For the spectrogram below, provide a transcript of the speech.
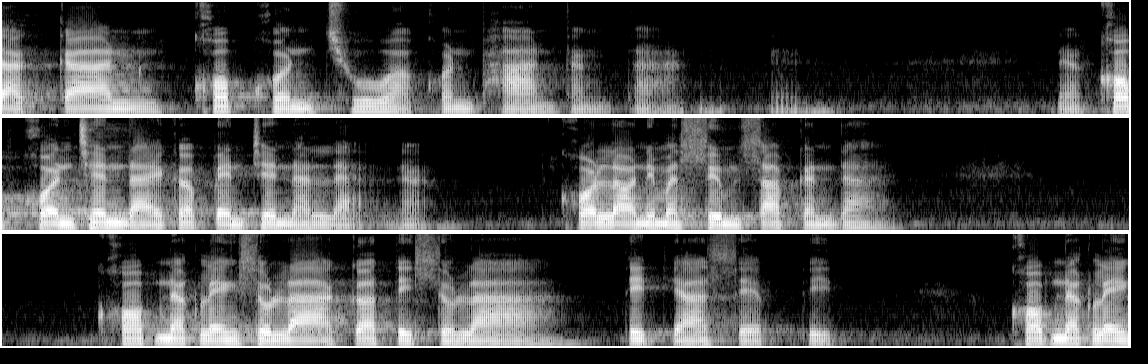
จากการครบคนชั่วคนพาลต่างๆนะนะคบคนเช่นใดก็เป็นเช่นนั้นแหละนะคนเรานี่มันซึมซับกันได้ คบนักเลงสุราก็ติดสุรา ติดยาเสพติด คบนักเลง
